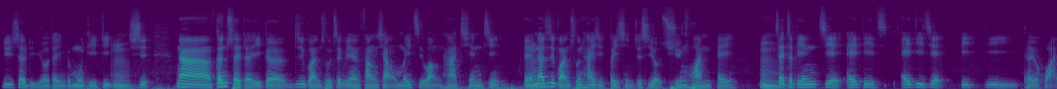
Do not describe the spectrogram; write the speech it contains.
绿色旅游的一个目的地，嗯是那跟随的一个日管处这边的方向，我们一直往它前进。对，嗯那日管处它一直推行就是有循环杯，嗯，在这边借 AD AD 借 BD 可以还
